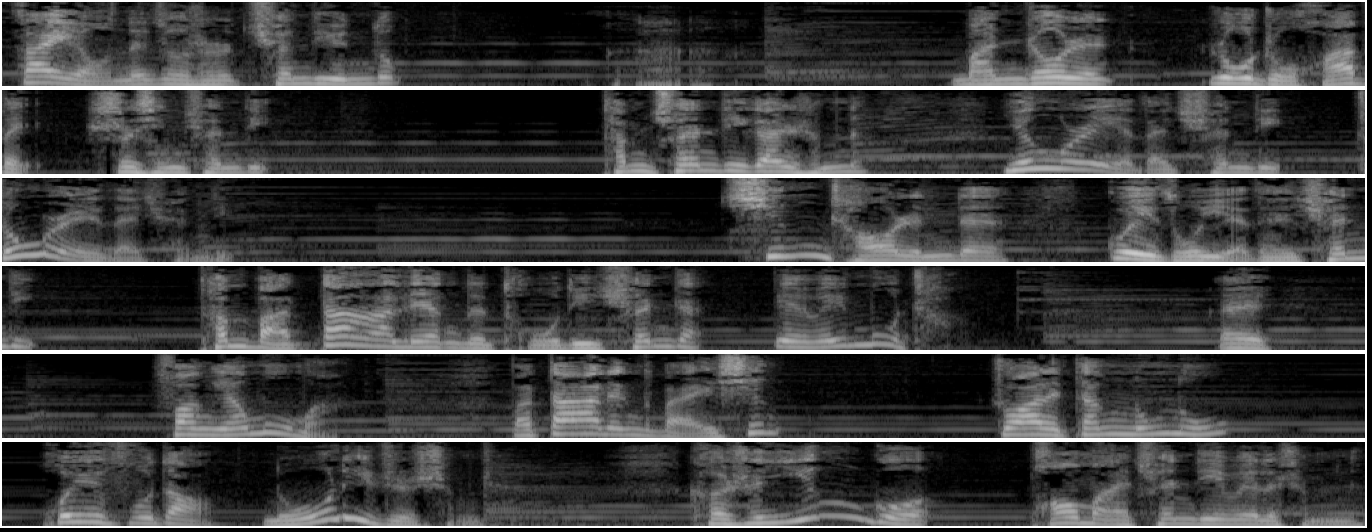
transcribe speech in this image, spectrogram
再有呢，就是圈地运动，啊，满洲人入驻华北，实行圈地。他们圈地干什么呢？英国人也在圈地，中国人也在圈地。清朝人的贵族也在圈地，他们把大量的土地圈占，变为牧场，哎，放羊牧马，把大量的百姓抓来当农奴，恢复到奴隶制生产。可是英国跑马圈地为了什么呢？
